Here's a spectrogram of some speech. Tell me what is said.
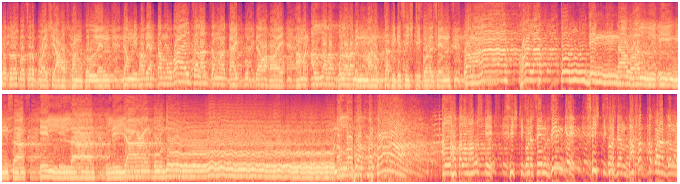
17 বছর বয়সে আহ্বান করলেন যেমনি ভাবে একটা মোবাইল চালার জন্য গাইড বুক দেওয়া হয়, আমার আল্লাহ রাব্বুল আলামিন মানব জাতিকে সৃষ্টি করেছেন। ওয়ামা খালাক الجن والإنس إلا ليعبدون الله أكبر قال আল্লাহ তালা মানুষকে সৃষ্টি করেছেন দিনকে, সৃষ্টি করেছেন দাসত্ব করার জন্য,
